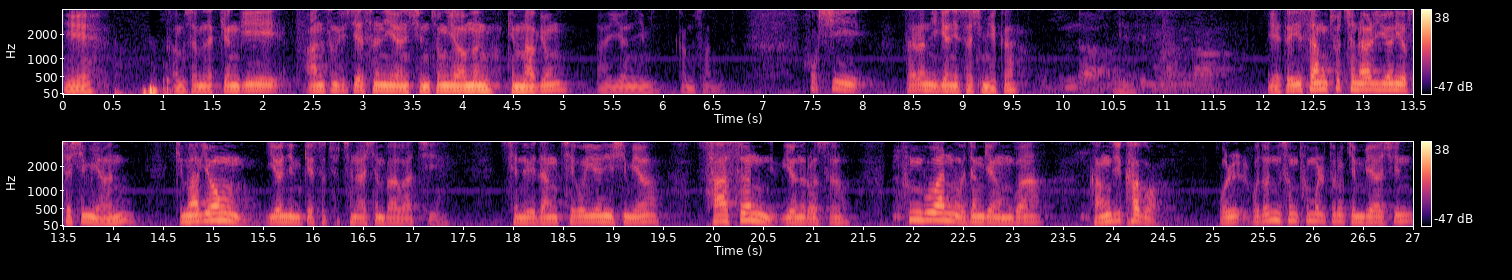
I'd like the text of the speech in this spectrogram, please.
예, 감사합니다. 경기 안성시 재선위원신 존경 없는 김학용 아, 의원님 감사합니다. 혹시 다른 의견 있으십니까? 없습니다. 예. 예, 더 이상 추천할 의원이 없으시면 김학용 의원님께서 추천하신 바와 같이 새누리당 최고위원이시며 사선 위원으로서 풍부한 의정 경험과 강직하고 올곧은 성품을 두루 겸비하신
